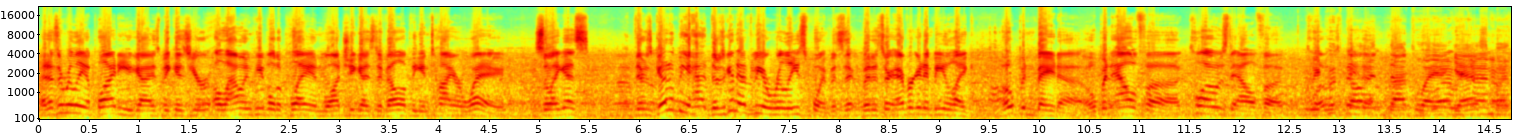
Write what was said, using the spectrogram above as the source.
it doesn't really apply to you guys because you're allowing people to play and watch you guys develop the entire way. So I guess there's gonna be there's gonna have to be a release point, but is there, but is there ever gonna be like open beta, open alpha, closed alpha, Closed we closed could call beta? it that way, Yeah, I guess. But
